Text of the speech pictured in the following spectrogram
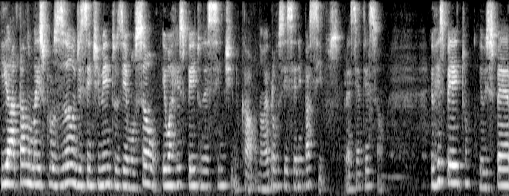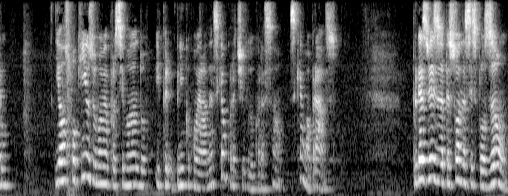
e ela tá numa explosão de sentimentos e emoção, eu a respeito nesse sentido. Calma, não é para vocês serem passivos, prestem atenção. Eu respeito, eu espero, e aos pouquinhos eu vou me aproximando e brinco com ela, né? Você quer um curativo do coração? Você quer um abraço? Porque às vezes a pessoa nessa explosão,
